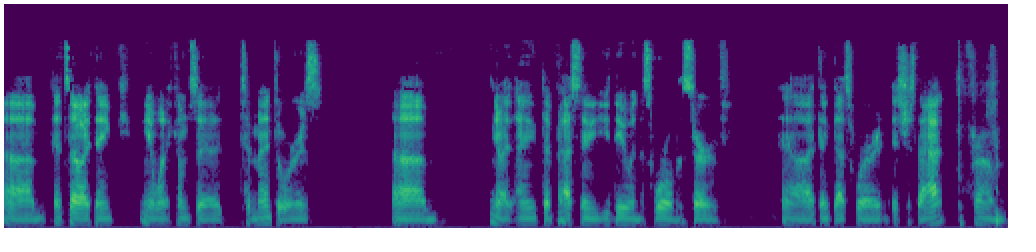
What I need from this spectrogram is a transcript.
Um, and so I think you know when it comes to to mentors, um, you know, I, I think the best thing you do in this world is serve. Uh, I think that's where it's just that from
